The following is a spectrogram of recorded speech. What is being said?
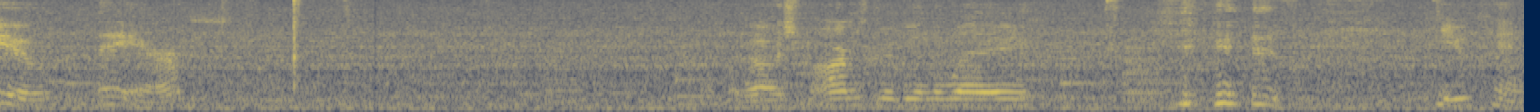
You there. Oh my gosh, my arm's gonna be in the way. you can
